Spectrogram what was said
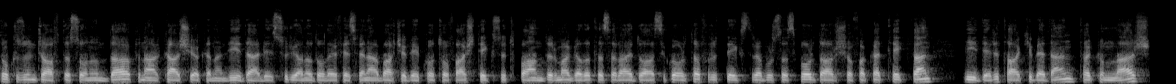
9. hafta sonunda Pınar Karşıyaka'nın liderliği sürüyor. Anadolu Efes, Fenerbahçe, Beko, Tofaş, Teksüt, Bandırma, Galatasaray, Doğa Sigorta, Frutti Ekstra, Bursa Spor, Darüşşafaka, Tekfen lideri takip eden takımlar.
